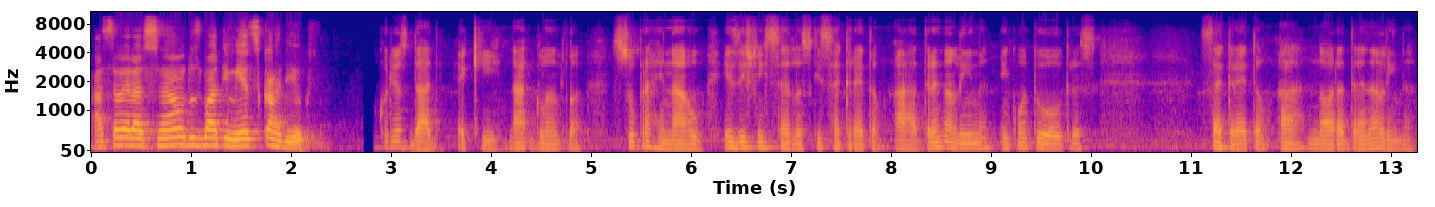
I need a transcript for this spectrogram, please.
aceleração dos batimentos cardíacos curiosidade é que na glândula suprarrenal existem células que secretam a adrenalina, enquanto outras secretam a noradrenalina.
